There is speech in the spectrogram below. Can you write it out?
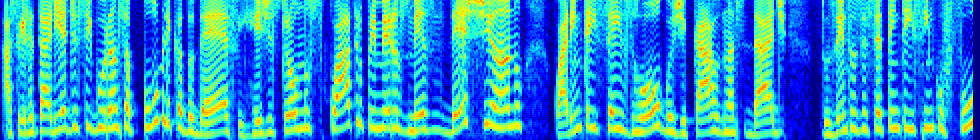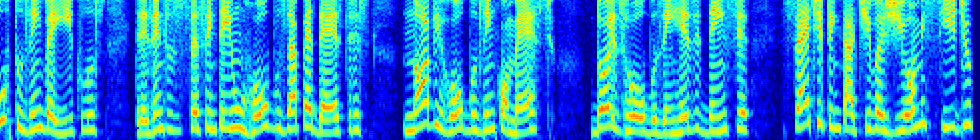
A Secretaria de Segurança Pública do DF registrou nos quatro primeiros meses deste ano 46 roubos de carros na cidade, 275 furtos em veículos, 361 roubos a pedestres, 9 roubos em comércio, 2 roubos em residência, 7 tentativas de homicídio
